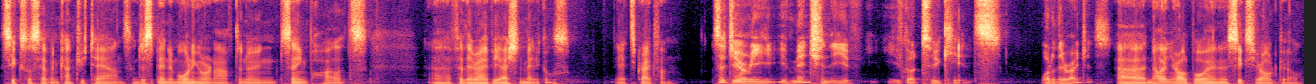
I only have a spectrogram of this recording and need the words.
six or seven country towns and just spend a morning or an afternoon seeing pilots uh, for their aviation medicals. Yeah, it's great fun. So, Jeremy, you've mentioned that you've you've got two kids. What are their ages? A nine-year-old boy and a six-year-old girl.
